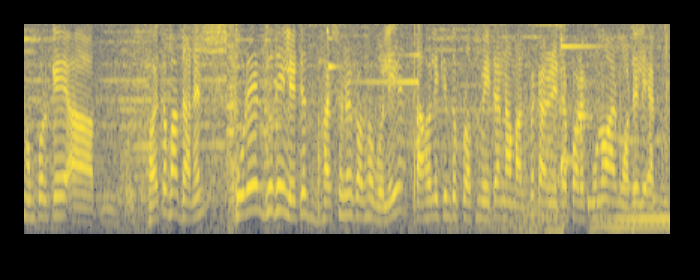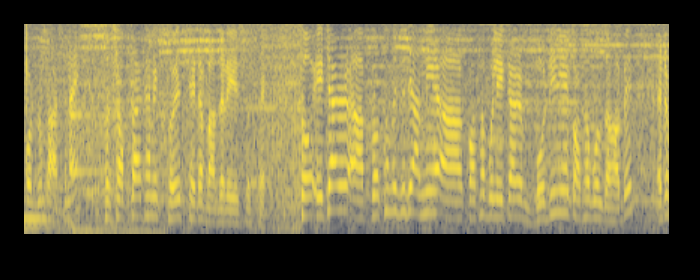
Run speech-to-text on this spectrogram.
সম্পর্কে হয়তো বা জানেন, কোরের যদি লেটেস্ট ভার্সনের কথা বলি, তাহলে কিন্তু প্রথমে এটার নাম আসবে, কারণ এটার পরে কোনো আর মডেল এখন পর্যন্ত আসে নাই। সো সপ্তাহখানেক হয়েছে, এটা বাজারে এসেছে। সো এটার প্রথমে যদি আমি কথা বলি, এটার বডি নিয়ে কথা বলতে হবে, এটা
